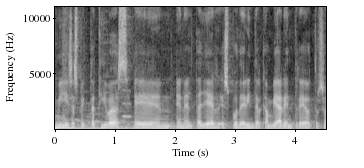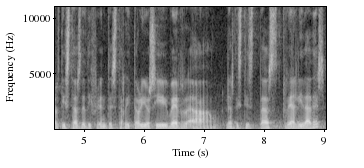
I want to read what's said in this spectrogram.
Mis expectativas en, el taller es poder intercambiar entre otros artistas de diferentes territorios y ver ah, las distintas realidades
